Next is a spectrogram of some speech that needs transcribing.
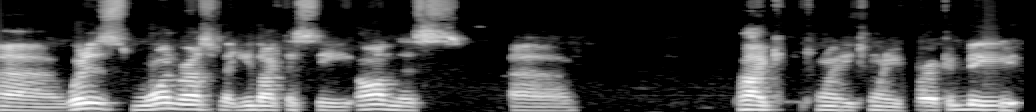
uh, what is one wrestler that you'd like to see on this uh, like 2024? It could be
